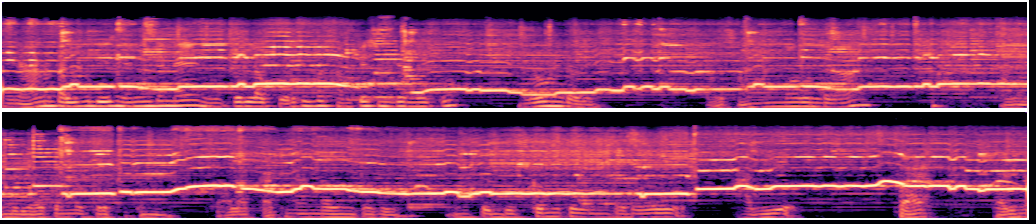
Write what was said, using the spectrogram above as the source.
మీ నాన్న తలుపు తీసి ఏంటంటే నువ్వు కూడా ఇలా పొడుచుతో చంపేస్తుంటే నీకు ఎలా ఉంటుంది? అది సమ్మగా ఉండగా అలాంటి లోకంలో బ్రతుకుతున్నాం చాలా కఠినంగా ఉంటుంది. ఎంత దుఃఖంతో ఉంటుందో అది పడిన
